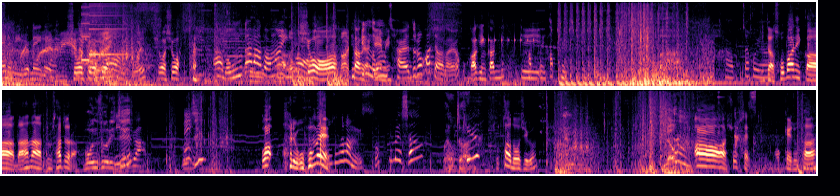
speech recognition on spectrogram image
enemy remaining. 쉬워 쉬워 쉬워. 쉬워 쉬워. 아, 너무 잘하잖아, 아, 이거. 너무 쉬워. 빅 일단 그냥 너무 게임이. 잘 들어가지 않아요? 까긴 깐니? 이 앞에. 가보자고요. 일단 소바니까 나 하나 좀 사주라. 뭔 소리지? 뭐지? 와 아니 오메 무슨 사람 있어? 오메 사? Well done. 좋다 너 지금. 아 쇼셋. 오케이 좋다.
